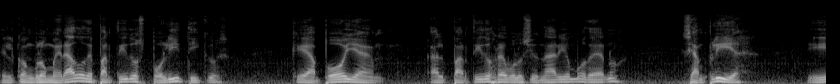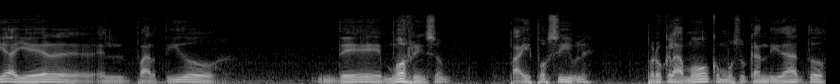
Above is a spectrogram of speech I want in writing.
el conglomerado de partidos políticos que apoyan al Partido Revolucionario Moderno se amplía. Y ayer eh, el partido de Morrison, País Posible, proclamó como su candidato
